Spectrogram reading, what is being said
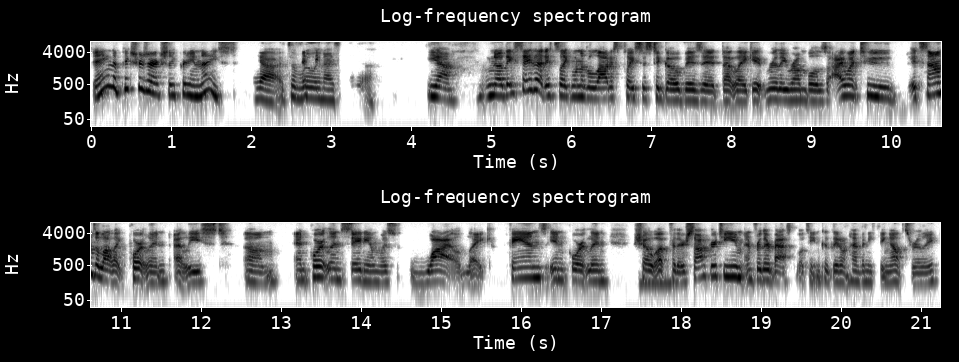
Dang, the pictures are actually pretty nice. Yeah, it's a really nice area. Yeah. No, they say that it's like one of the loudest places to go visit, that like it really rumbles. I went to, it sounds a lot like Portland, at least. Um, and Portland Stadium was wild. Like fans in Portland show up for their soccer team and for their basketball team because they don't have anything else really.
